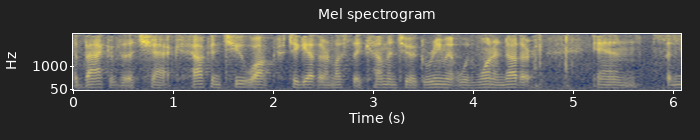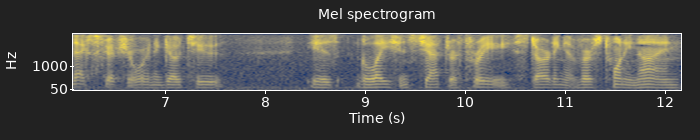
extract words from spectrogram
the back of the check. How can two walk together unless they come into agreement with one another? And the next scripture we're going to go to is Galatians chapter 3, starting at verse 29.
